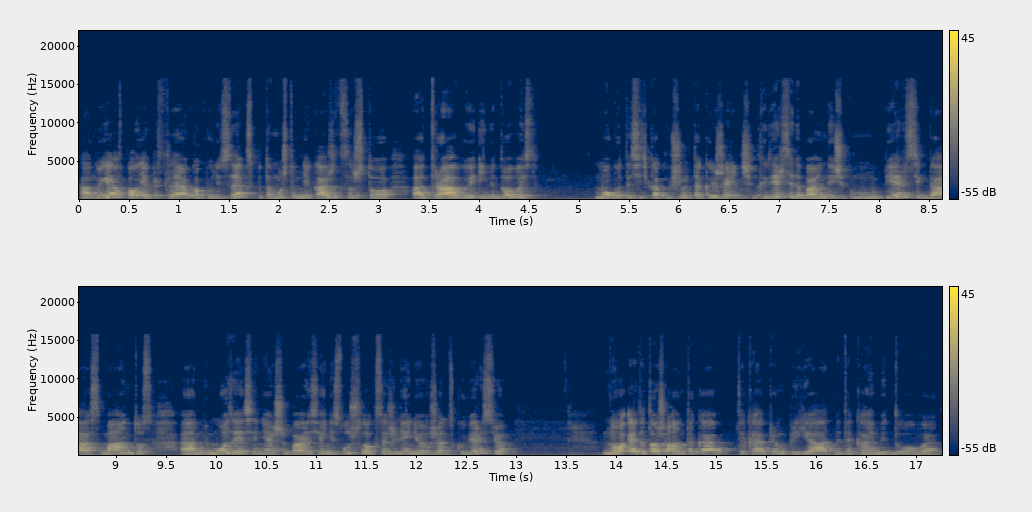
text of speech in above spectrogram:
а, но я вполне представляю как унисекс, потому что мне кажется, что а, травы и медовость могут носить как мужчины, так и женщины. В версии добавлены еще, по-моему, персик, да, османтус, мимоза, если не ошибаюсь. Я не слушала, к сожалению, женскую версию, но это тоже, она такая, такая прям приятная, такая медовая.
